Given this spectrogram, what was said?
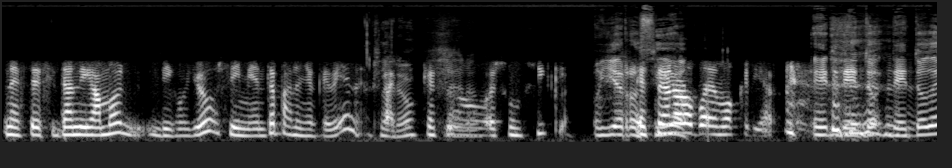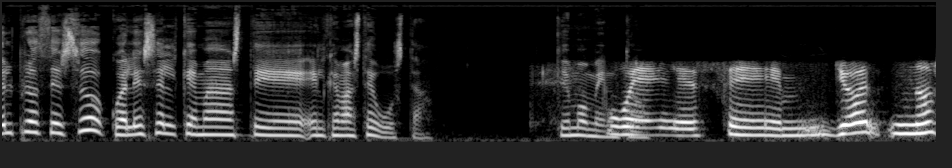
necesitan, digamos, digo yo, simiente para el año que viene. Claro. Que eso es un ciclo. Oye, Rocío, este no lo podemos criar. Eh, de, todo el proceso, ¿cuál es el que más te, el que más te gusta? ¿Qué momento? Pues em, yo no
